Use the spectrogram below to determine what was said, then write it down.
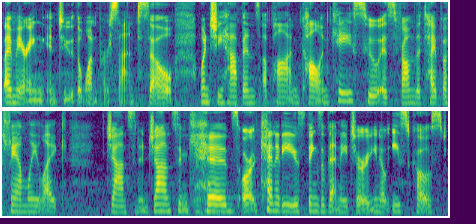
by marrying into the 1%. So when she happens upon Colin Case, who is from the type of family like, Johnson and Johnson kids or Kennedys, things of that nature, you know, East Coast,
